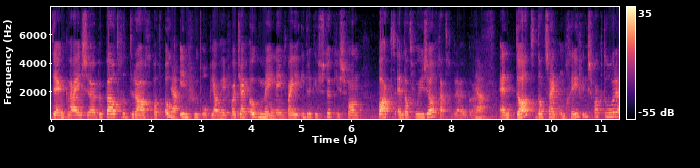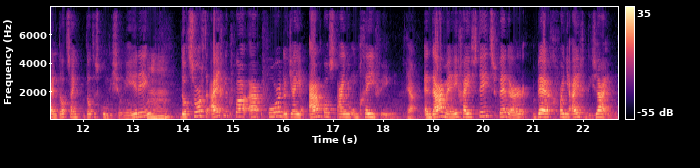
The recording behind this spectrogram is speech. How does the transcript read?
denkwijze, bepaald gedrag, wat ook Ja. invloed op jou heeft. Wat jij ook meeneemt, waar je iedere keer stukjes van pakt en dat voor jezelf gaat gebruiken. Ja. En dat, dat zijn omgevingsfactoren en dat, zijn, dat is conditionering. Mhm. Dat zorgt er eigenlijk voor dat jij je aanpast aan je omgeving. Ja. En daarmee ga je steeds verder weg van je eigen design.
